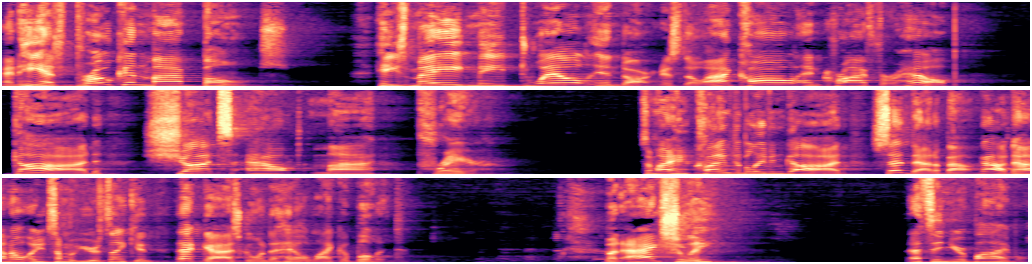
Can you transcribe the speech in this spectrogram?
And He has broken my bones. He's made me dwell in darkness. Though I call and cry for help, God shuts out my prayer. Somebody who claimed to believe in God said that about God. Now, I know some of you are thinking, that guy's going to hell like a bullet. But actually, that's in your Bible.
